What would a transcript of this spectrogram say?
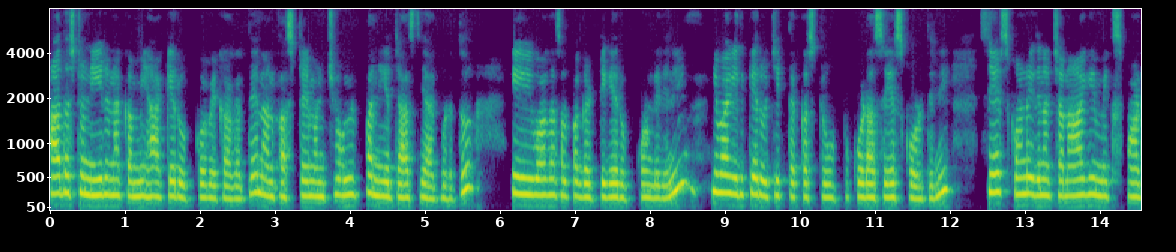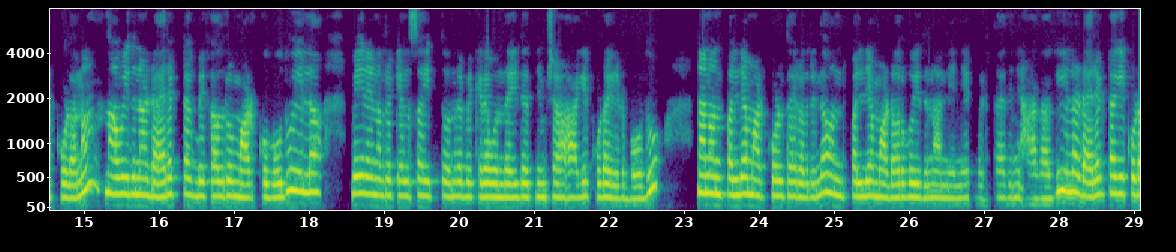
ಆದಷ್ಟು ನೀರನ್ನ ಕಮ್ಮಿ ಹಾಕಿ ರುಬ್ಕೋಬೇಕಾಗತ್ತೆ. ನಾನು ಫಸ್ಟ್ ಟೈಮ್ ಒಂದು ಸ್ವಲ್ಪ ನೀರು ಜಾಸ್ತಿ ಆಗ್ಬಿಡ್ತು. ಇವಾಗ ಸ್ವಲ್ಪ ಗಟ್ಟಿಗೆ ರುಬ್ಕೊಂಡಿದ್ದೀನಿ. ಇವಾಗ ಇದಕ್ಕೆ ರುಚಿಗೆ ತಕ್ಕಷ್ಟು ಉಪ್ಪು ಕೂಡ ಸೇರಿಸ್ಕೊಳ್ತೀನಿ. ಸೇರಿಸ್ಕೊಂಡು ಇದನ್ನ ಚೆನ್ನಾಗಿ ಮಿಕ್ಸ್ ಮಾಡ್ಕೊಳ್ಳೋಣ. ನಾವು ಇದನ್ನ ಡೈರೆಕ್ಟ್ ಆಗಿ ಬೇಕಾದ್ರೂ ಮಾಡ್ಕೋಬಹುದು ಇಲ್ಲ ಬೇರೆ ಏನಾದರೂ ಕೆಲಸ ಇತ್ತು ಅಂದ್ರೆ ಬೇಕಾದ್ರೆ ಒಂದು ಐದತ್ತು ನಿಮಿಷ ಹಾಗೆ ಕೂಡ ಇಡ್ಬೋದು. ನಾನು ಒಂದು ಪಲ್ಯ ಮಾಡ್ಕೊಳ್ತಾ ಇರೋದ್ರಿಂದ ಒಂದು ಪಲ್ಯ ಮಾಡೋರ್ಗು ಇದನ್ನ ನೆನೆಯಕ್ಕೆ ಬಿಡ್ತಾ ಇದ್ದೀನಿ ಹಾಗಾಗಿ. ಇಲ್ಲ ಡೈರೆಕ್ಟ್ ಆಗಿ ಕೂಡ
